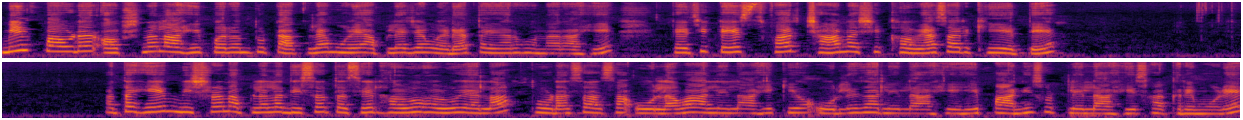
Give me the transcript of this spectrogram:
मिल्क पावडर ऑप्शनल आहे परंतु टाकल्यामुळे आपल्या ज्या वड्या तयार होणार आहे त्याची टेस्ट फार छान अशी खव्यासारखी येते. आता हे मिश्रण आपल्याला दिसत असेल हळूहळू याला थोडासा असा ओलावा आलेला आहे किंवा ओले झालेला आहे हे पाणी सुटलेलं आहे साखरेमुळे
